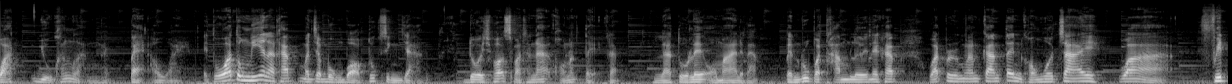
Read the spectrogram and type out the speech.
วัดอยู่ข้างหลังครับแปะเอาไว้ไอตัววัดตรงนี้แหละครับมันจะบ่งบอกทุกสิ่งอย่าง โดยเฉพาะสมรรถนะของนักเตะครับและตัวเลขออกมาเนี่ยแบบเป็นรูปธรรมเลยนะครับวัดปริมาณการเต้นของหัวใจว่าฟิต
